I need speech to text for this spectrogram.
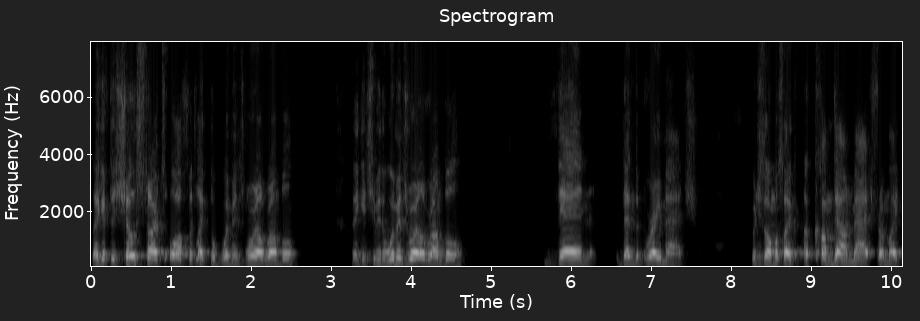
like if the show starts off with like the women's Royal Rumble, I think it should be the women's Royal Rumble, then then the Bray match, which is almost like a come down match from like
